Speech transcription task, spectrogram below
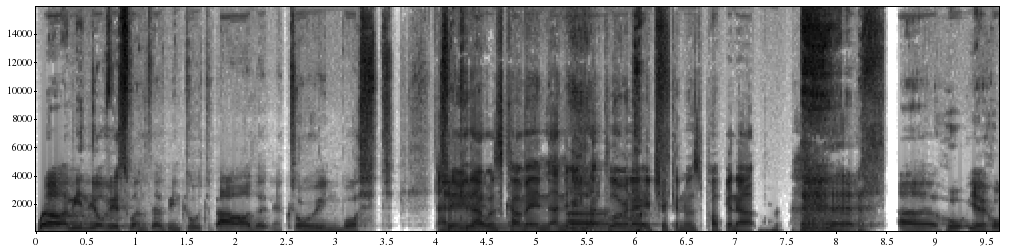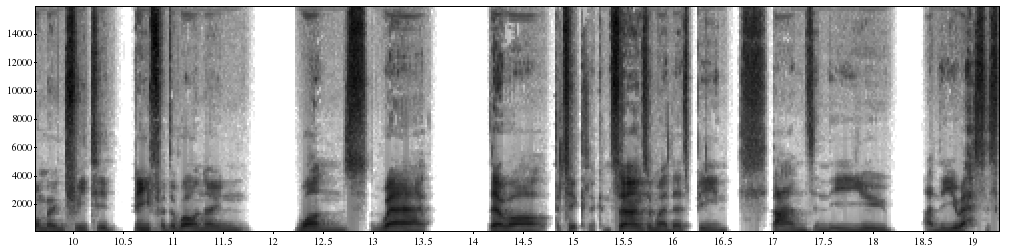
Well, I mean, the obvious ones that have been talked about are the you know, chlorine washed I knew that was coming. I knew uh, that chlorinated chicken was popping up. uh, ho- you know, hormone treated beef are the well known ones where there are particular concerns and where there's been bans in the EU and the US is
